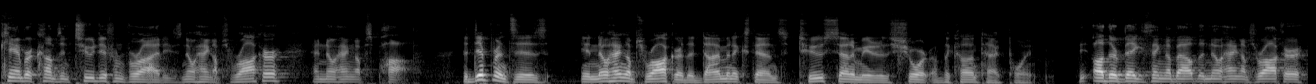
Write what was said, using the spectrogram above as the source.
camber comes in two different varieties, no hangups rocker and no hangups pop. The difference is in No Hangups Rocker, the diamond extends two centimeters short of the contact point. The other big thing about the No Hangups Rocker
